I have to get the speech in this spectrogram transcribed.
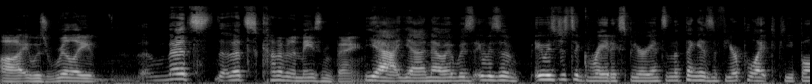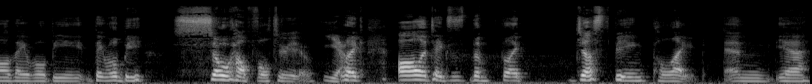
uh, it was really that's that's kind of an amazing thing. Yeah, yeah, no, it was it was a it was just a great experience. And the thing is, if you're polite to people, they will be they will be so helpful to you. Yeah. like all it takes is the like just being polite. And yeah,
